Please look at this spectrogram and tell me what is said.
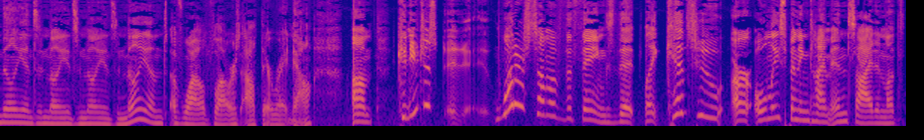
millions and millions and millions and millions of wildflowers out there right now um, can you just uh, what are some of the things that like kids who are only spending time inside and let's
